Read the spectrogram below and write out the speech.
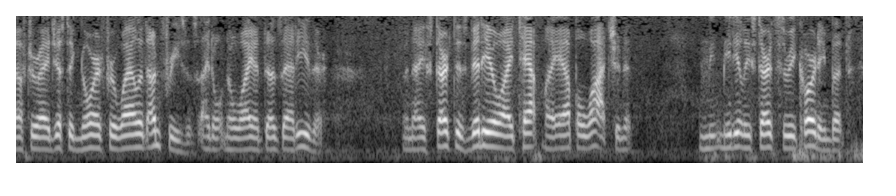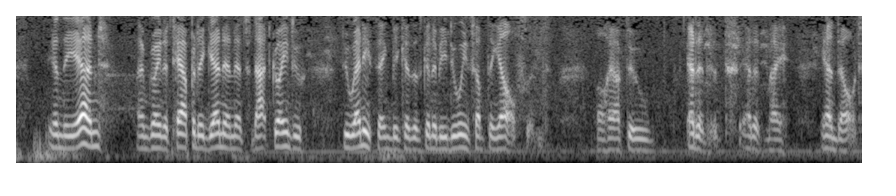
after I just ignore it for a while, it unfreezes. I don't know why it does that either. When I start this video, I tap my Apple Watch and it immediately starts the recording. But in the end, I'm going to tap it again and it's not going to do anything because it's going to be doing something else. And I'll have to edit it, edit my end out.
